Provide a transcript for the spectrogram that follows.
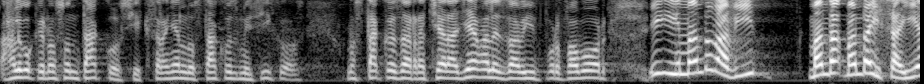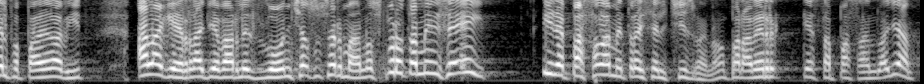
algo que no son tacos y extrañan los tacos mis hijos. Unos tacos de arrachera, llévales David, por favor. Y, manda David, manda, manda Isaí, el papá de David, a la guerra a llevarles lunch a sus hermanos, pero también dice, hey, y de pasada me traes el chisme, ¿no? Para ver qué está pasando allá.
